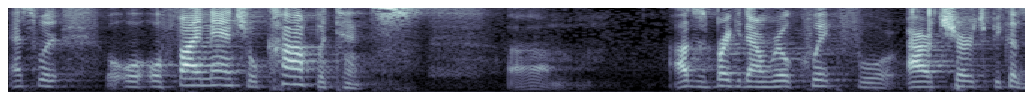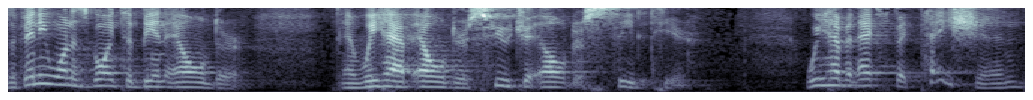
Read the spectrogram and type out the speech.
That's what, or, or financial competence. Um, I'll just break it down real quick for our church because if anyone is going to be an elder, and we have elders, future elders seated here, we have an expectation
